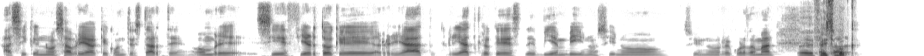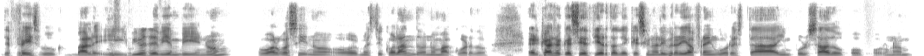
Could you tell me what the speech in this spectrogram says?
Así que no sabría qué contestarte. Hombre, sí es cierto que React, React creo que es de BNB, ¿no? Si no, si no recuerdo mal. Eh, Facebook. de Facebook, vale. Y Facebook. Es de BNB, ¿no? O algo así, ¿no? O me estoy colando, no me acuerdo. El caso es que sí es cierto de que si una librería framework está impulsado po- por, una em-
